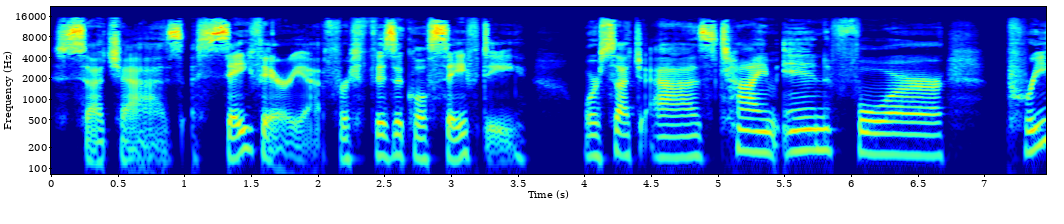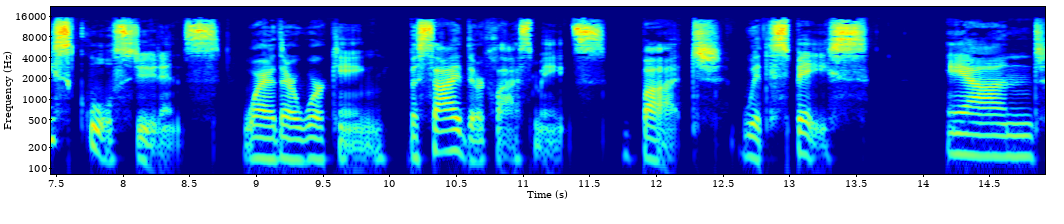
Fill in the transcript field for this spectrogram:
such as a safe area for physical safety, or such as time in for preschool students where they're working beside their classmates, but with space and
